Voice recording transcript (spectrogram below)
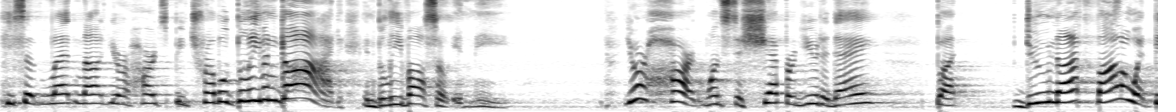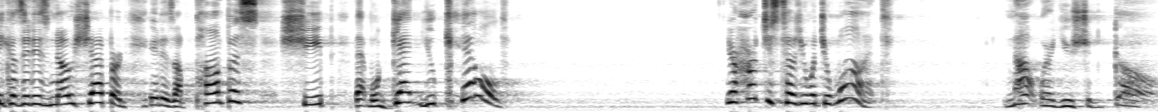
He said, Let not your hearts be troubled. Believe in God and believe also in me. Your heart wants to shepherd you today, but do not follow it because it is no shepherd. It is a pompous sheep that will get you killed. Your heart just tells you what you want. not where you should go.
